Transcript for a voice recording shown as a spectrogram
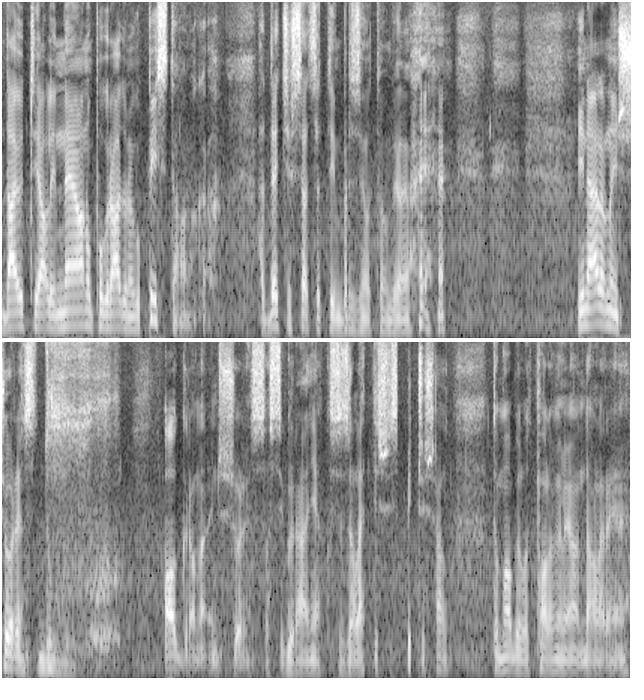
daju ti, ali ne ono po gradu, nego pista, ono kao. A gde ćeš sad sa tim brzim automobilima? I naravno insurance, duh, ogroman insurance, osiguranje, ako se zaletiš i spičiš automobil od pola miliona dolara, je,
